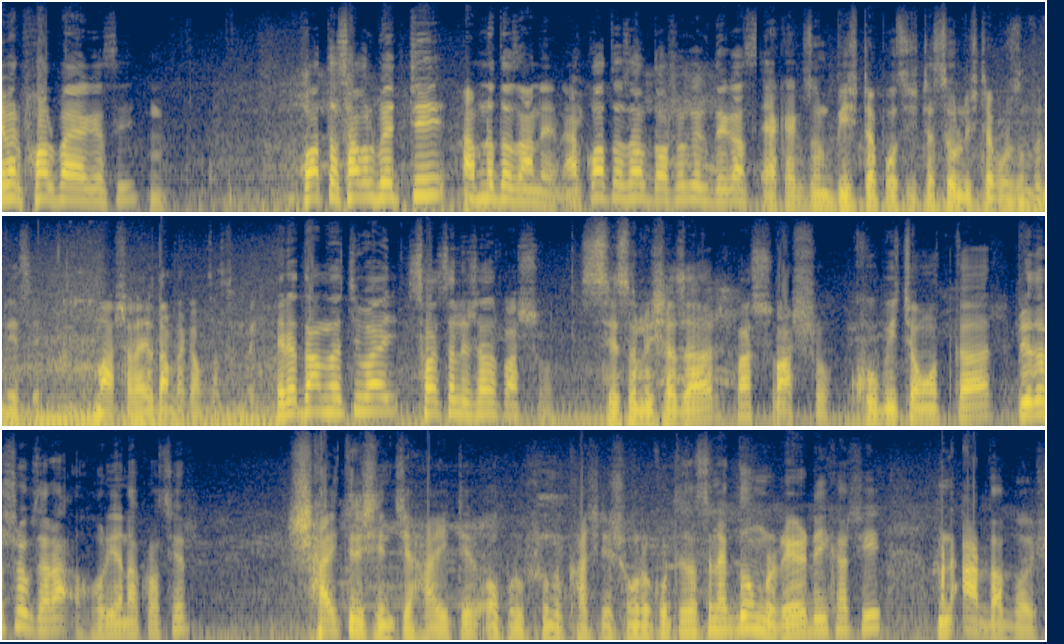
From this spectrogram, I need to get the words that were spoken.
এবার ফল পাইয়া গেছি। হুম। কত ছাগল বেচছি আপনি তো জানেন। আর কত ছাগল দর্শকের দেখাচ্ছে? এক একজন বিশটা পঁচিশটা চল্লিশটা পর্যন্ত নিয়েছে। মাশাল্লাহ এর দামটা কেমন চাচ্ছেন ভাই? এটার দাম যাচ্ছে ভাই ছয়চল্লিশ হাজার পাঁচশো। ছেচল্লিশ হাজার পাঁচশো। পাঁচশো। খুবই চমৎকার। প্রিয় দর্শক যারা হরিয়ানা ক্রসের সাঁত্রিশ ইঞ্চি হাইটের অপরূপ সুন্দর খাসিটি সংগ্রহ করতে চাচ্ছেন একদম রেডি খাসি মানে আট দাঁত বয়স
